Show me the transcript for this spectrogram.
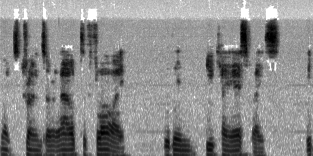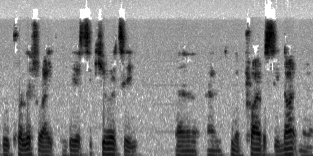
once drones are allowed to fly within UK airspace, it will proliferate and be a security uh, and you know, privacy nightmare.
